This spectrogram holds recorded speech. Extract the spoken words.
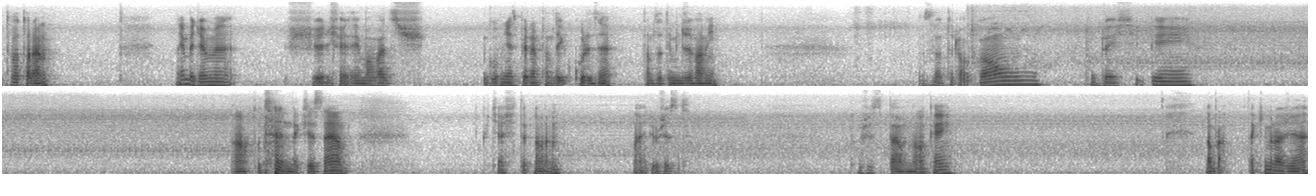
Kultywatorem. No i będziemy się dzisiaj zajmować głównie zbierem tamtej kukurydzy, tam za tymi drzewami. Za drogą. Tu JCB. A, to ten, tak się. Gdzie ja się tepnąłem? A, i tu już jest. Tu już jest pełno, ok. Dobra, w takim razie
